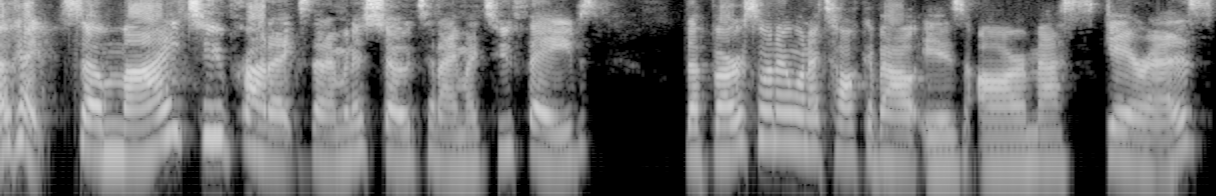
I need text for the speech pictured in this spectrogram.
Okay, so my two products that I'm going to show tonight, my two faves, the first one I want to talk about is our mascaras.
